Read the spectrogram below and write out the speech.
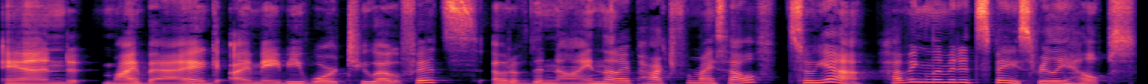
And my bag, I maybe wore two outfits out of the nine that I packed for myself. So yeah, having limited space really helps.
